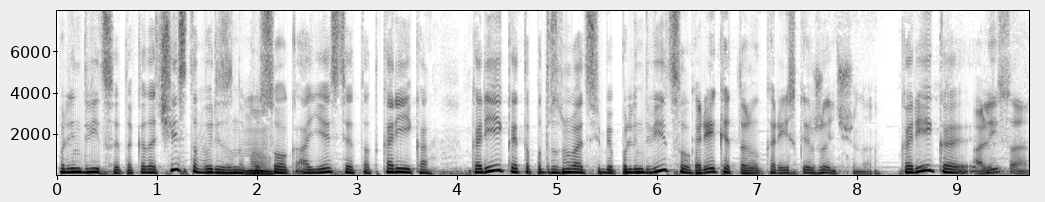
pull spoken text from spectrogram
полиндвица. Это когда чисто вырезанный Ну. кусок, а есть этот корейка. Корейка это подразумевает в себе полиндвицу. Корейка — это корейская женщина. Корейка Алиса,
